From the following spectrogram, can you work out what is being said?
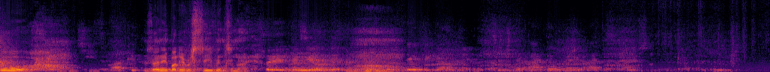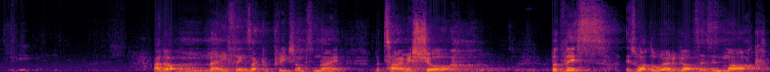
Oh. Is anybody receiving tonight? I've got many things I could preach on tonight, but time is short. But this is what the Word of God says in Mark.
